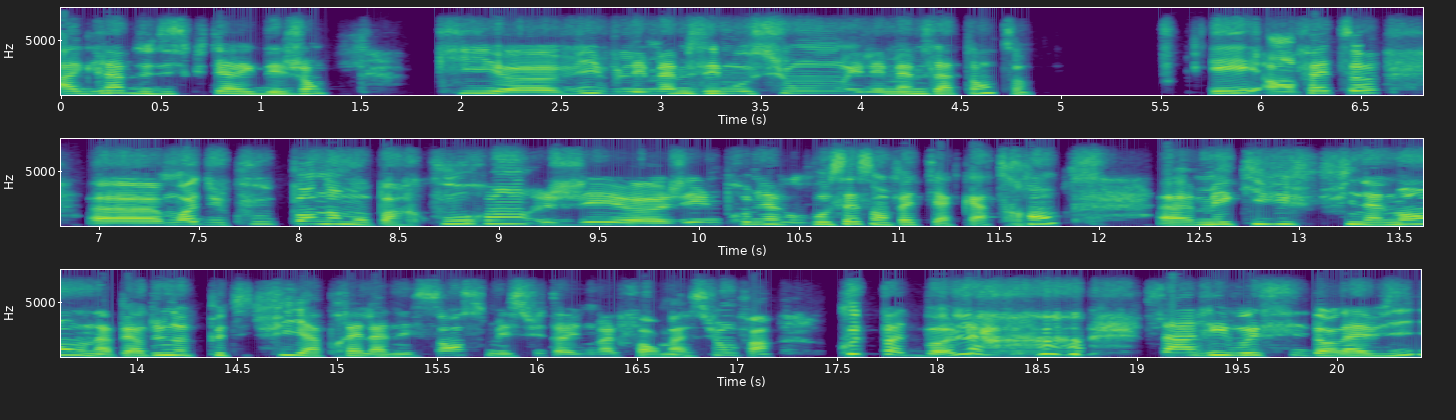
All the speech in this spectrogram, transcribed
agréable de discuter avec des gens qui vivent les mêmes émotions et les mêmes attentes et en fait, euh, moi, du coup, pendant mon parcours, j'ai euh, une première grossesse en fait il y a quatre ans, euh, mais qui finalement, on a perdu notre petite fille après la naissance, mais suite à une malformation. Enfin, coup de pas de bol, ça arrive aussi dans la vie.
